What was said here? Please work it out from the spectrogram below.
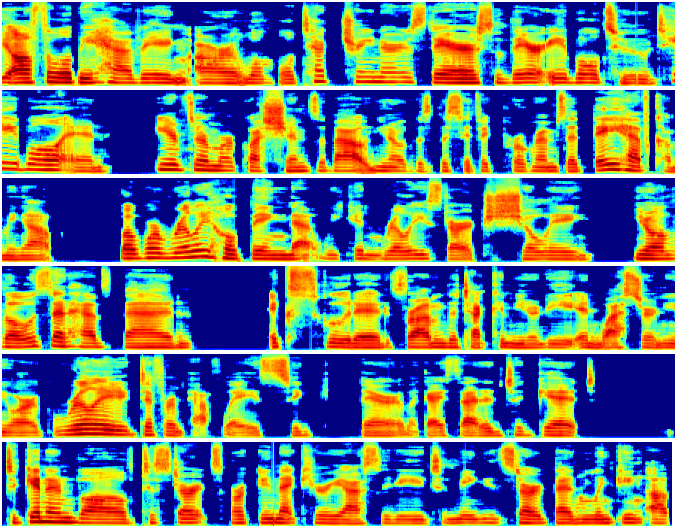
We also will be having our local tech trainers there. So they're able to table and answer more questions about, you know, the specific programs that they have coming up. But we're really hoping that we can really start showing, you know, those that have been excluded from the tech community in Western New York, really different pathways to get there, like I said, and to get to get involved, to start sparking that curiosity, to maybe start then linking up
